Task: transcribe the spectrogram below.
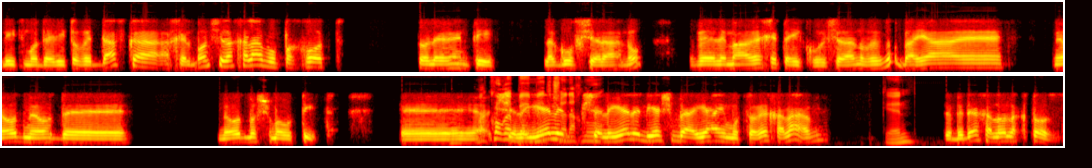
להתמודד איתו, ודווקא החלבון של החלב הוא פחות טולרנטי לגוף שלנו ולמערכת העיכול שלנו, וזו בעיה uh, מאוד מאוד uh, מאוד משמעותית. מה אה, קורה באמת כשאנחנו... כשלילד יש בעיה עם מוצרי חלב, כן. זה בדרך כלל לא לקטוז.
